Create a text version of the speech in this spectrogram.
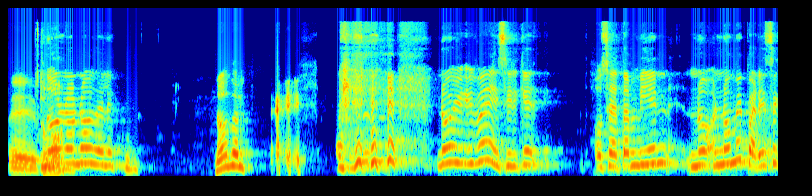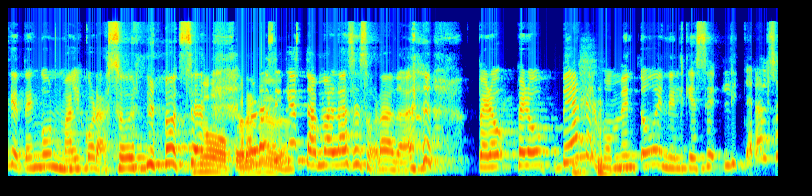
Eh, No, no, no, dale. No, dale. No, iba a decir que o sea, también no, no me parece que tenga un mal corazón. O sea, No, para ahora nada. sí que está mal asesorada. Pero, pero vean el momento en el que se literal se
